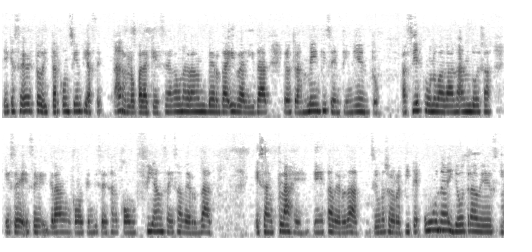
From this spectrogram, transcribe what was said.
Y hay que hacer esto de estar consciente y aceptarlo para que se haga una gran verdad y realidad en nuestras mentes y sentimientos. Así es como uno va ganando esa, ese, ese gran, como quien dice, esa confianza, esa verdad, ese anclaje en esta verdad. Si uno se lo repite una y otra vez y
